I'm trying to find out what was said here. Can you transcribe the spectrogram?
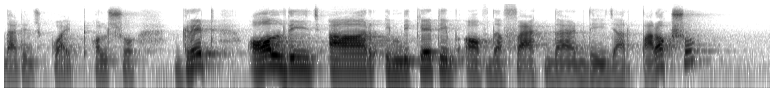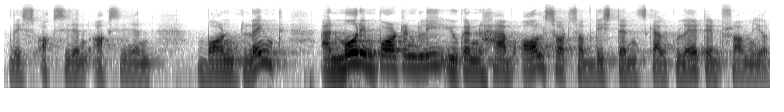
That is quite also great all these are indicative of the fact that these are peroxo this oxygen oxygen bond length. And more importantly you can have all sorts of distance calculated from your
